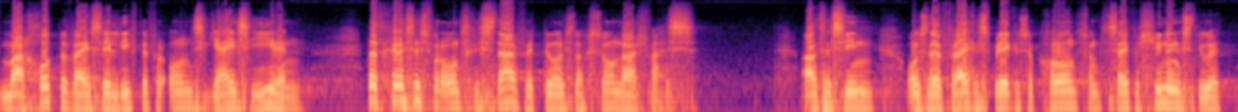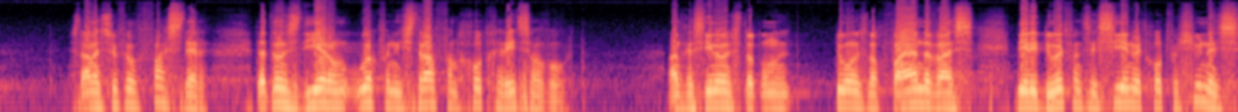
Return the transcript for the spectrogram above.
Maar God bewys sy liefde vir ons juis hierin dat Christus vir ons gesterf het toe ons nog sondaars was. Aangesien ons nou vrygespreek is op grond van sy versoeningsdood, staan dit soveel vaster dat ons deur hom ook van die straf van God gered sal word. Aangesien ons tot ons toe ons nog vyande was, deur die dood van sy seun met God versoen is,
